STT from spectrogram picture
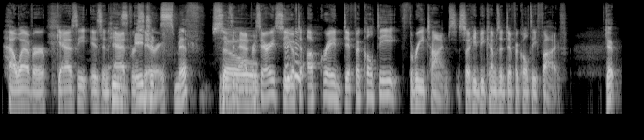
However, Gazi is an He's adversary. Agent Smith. So He's an adversary, so you have to upgrade difficulty three times. So he becomes a difficulty five. Yep.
